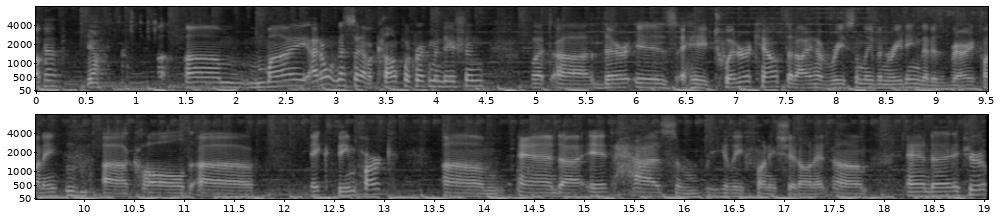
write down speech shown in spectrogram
Okay. Yeah. Um, my I don't necessarily have a comic book recommendation, but uh, there is a Twitter account that I have recently been reading that is very funny, uh, called uh, Fake Theme Park, um, and uh, it has some really funny shit on it. Um, and uh, if you're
